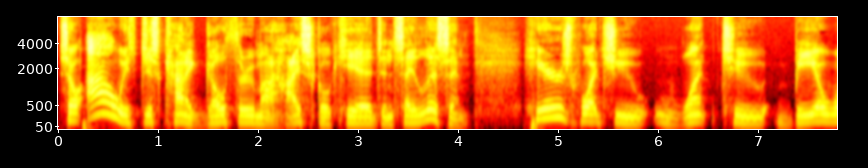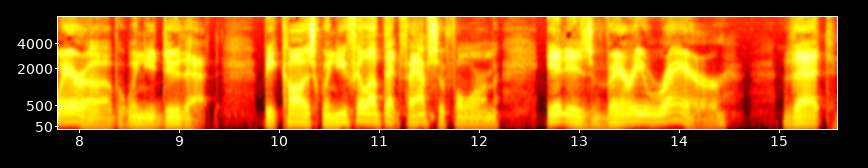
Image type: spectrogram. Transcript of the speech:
So I always just kind of go through my high school kids and say, listen, Here's what you want to be aware of when you do that. Because when you fill out that FAFSA form, it is very rare that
